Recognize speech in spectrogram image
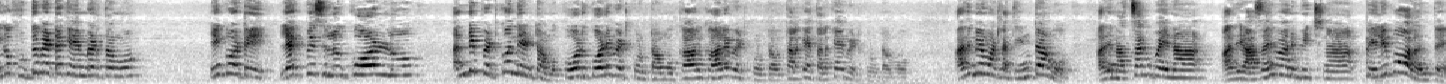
ఇంకా ఫుడ్ పెట్టక ఏం పెడతాము? ఇంకోటి లెగ్ పీసులు కోళ్ళు అన్ని పెట్టుకొని తింటాము. కోడి కోడి పెట్టుకుంటాము కాలు కాలు పెట్టుకుంటాము తలకాయ తలకాయ పెట్టుకుంటాము. అది మేము అట్లా తింటాము. అది నచ్చకపోయినా అది అసహ్యం అనిపించినా వెళ్ళిపోవాలంతే.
